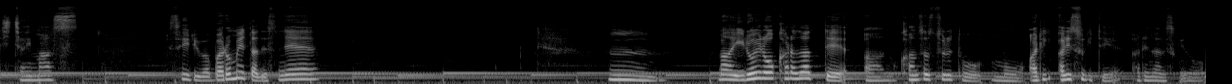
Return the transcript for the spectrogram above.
ー、しちゃいます。生理はバロメーターですね。うんまあいろいろ体ってあの観察するともうありありすぎてあれなんですけど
